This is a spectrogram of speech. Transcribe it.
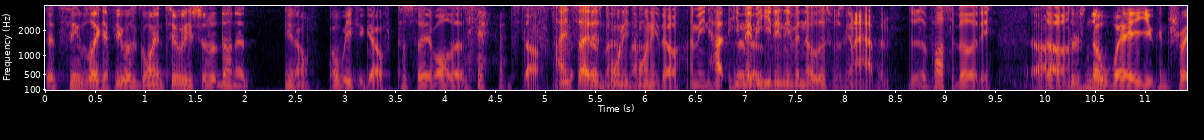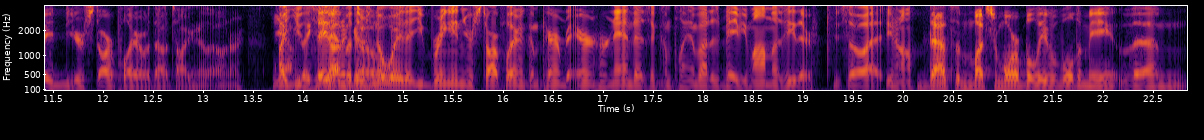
it seems like if he was going to, he should have done it. You know, a week ago to save all this stuff. Hindsight is And then, twenty uh, though. I mean, how, he it maybe he didn't even know this was going to happen. There's a possibility. uh, so there's no way you can trade your star player without talking to the owner. Uh, yeah. you'd Like, say that, gotta but there's no way that you bring in your star player and compare him to Aaron Hernandez and complain about his baby mamas either. So uh, you know, That's much more believable to me than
